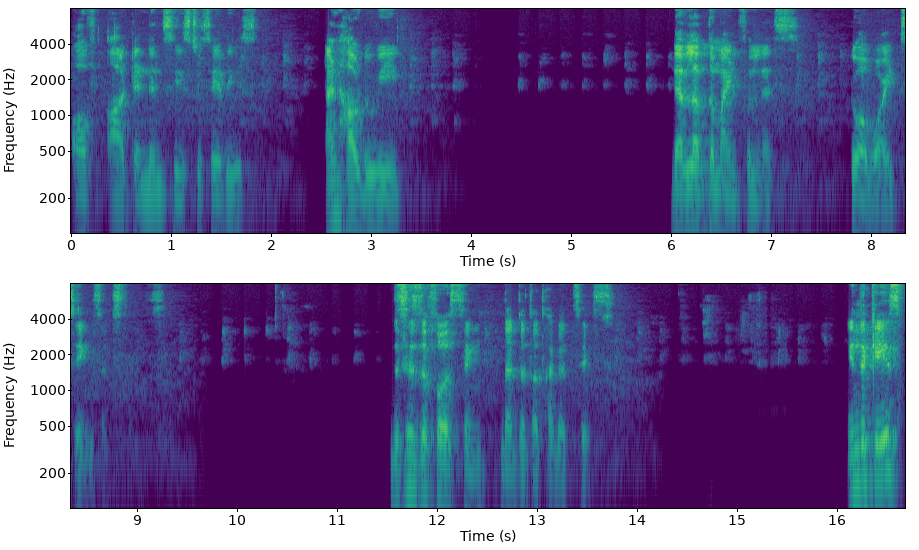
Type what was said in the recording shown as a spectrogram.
of our tendencies to say these and how do we develop the mindfulness to avoid saying such things. This is the first thing that the Tathagat says. In the case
